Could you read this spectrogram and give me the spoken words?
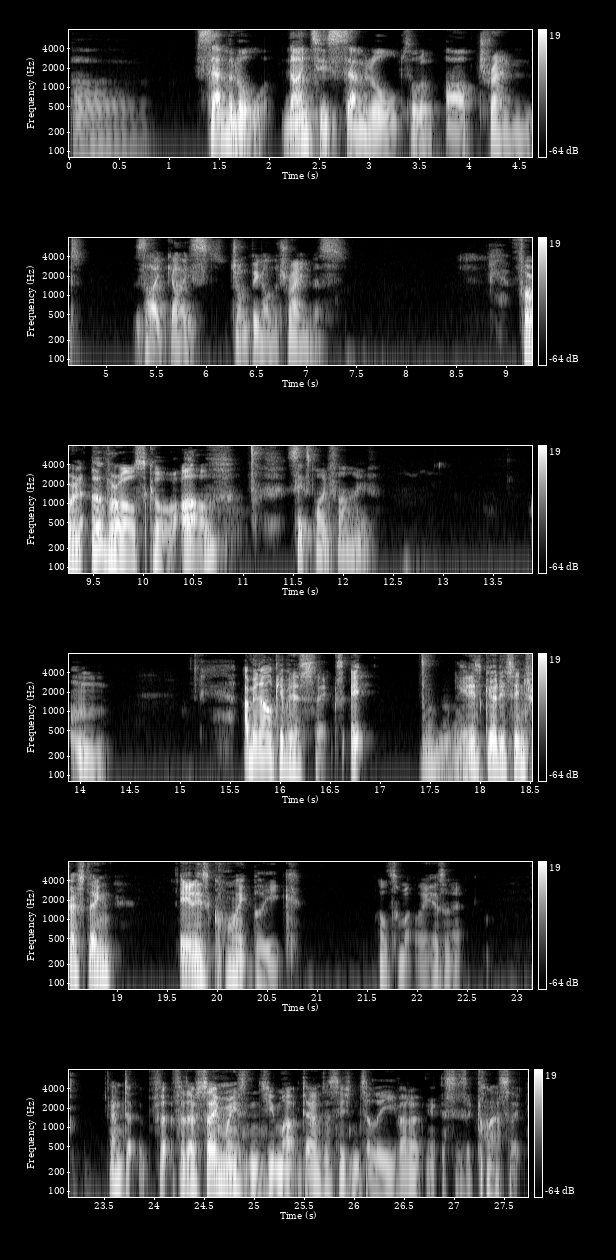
uh, seminal '90s seminal sort of art trend zeitgeist jumping on the trainness. For an overall score of Six point five. hmm. I mean, I'll give it a six. It it is good. It's interesting. It is quite bleak, ultimately, isn't it? And for, for the same reasons you marked down Decision to Leave, I don't think this is a classic.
